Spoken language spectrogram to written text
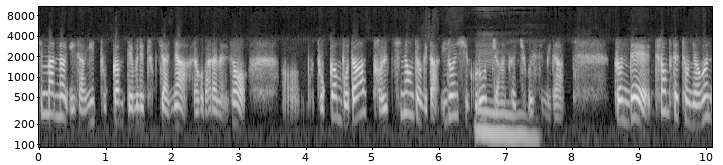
10만 명 이상이 독감 때문에 죽지 않냐라고 말하면서 어, 독감보다 덜 치명적이다 이런 식으로 음. 주장을 펼치고 있습니다. 그런데 트럼프 대통령은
